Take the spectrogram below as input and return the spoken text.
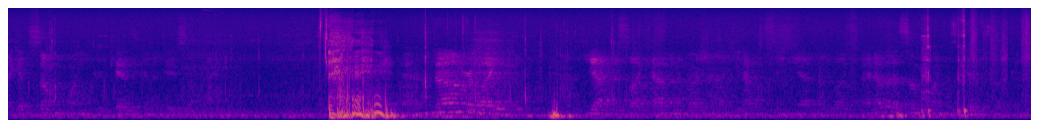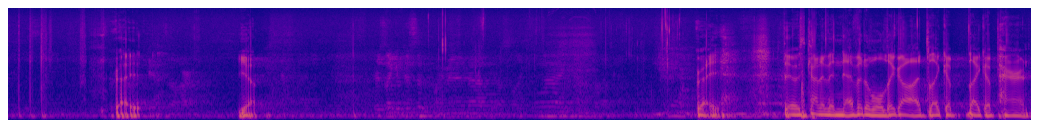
like at some point your kid's gonna do something dumb or like yeah just like have an emotion like you haven't seen yet and you're like I know that at some point this kid's like gonna do this thing Right. kids are Yeah. there's like a disappointment in that but also like well, I kind of thought Right. That was kind of inevitable to God, like a like a parent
